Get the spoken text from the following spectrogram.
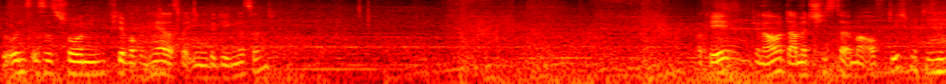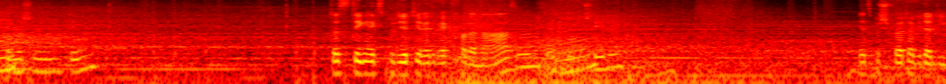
Für uns ist es schon vier Wochen her, dass wir ihnen begegnet sind. Okay, genau, damit schießt er immer auf dich mit diesem komischen Ding. Das Ding explodiert direkt, direkt vor der Nase, der Totenschädel. Jetzt beschwört er wieder die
